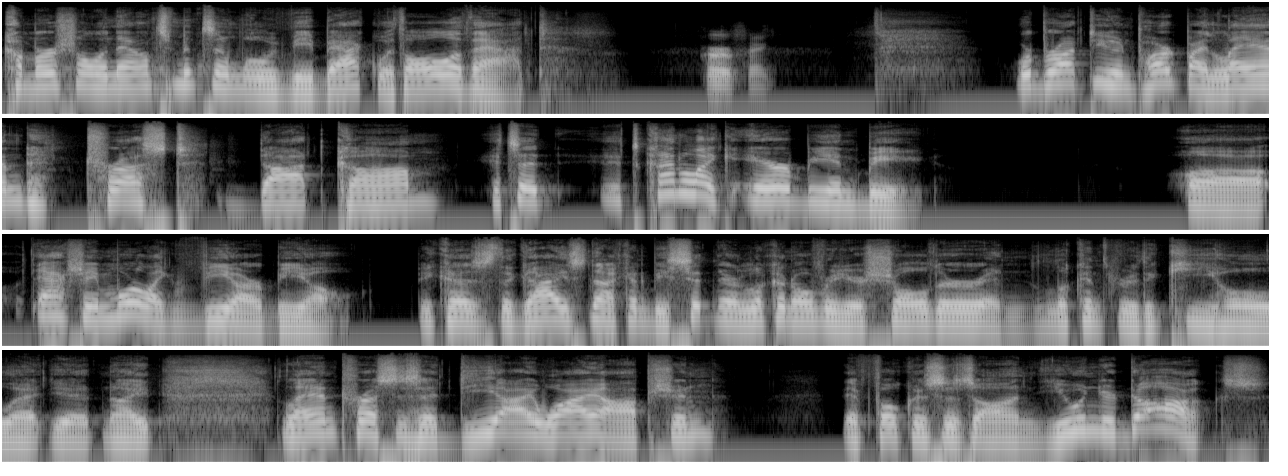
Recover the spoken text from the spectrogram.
commercial announcements, and we'll be back with all of that. Perfect. We're brought to you in part by landtrust.com. It's a it's kind of like Airbnb. Uh, actually more like VRBO because the guy's not going to be sitting there looking over your shoulder and looking through the keyhole at you at night. Land Trust is a DIY option that focuses on you and your dogs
